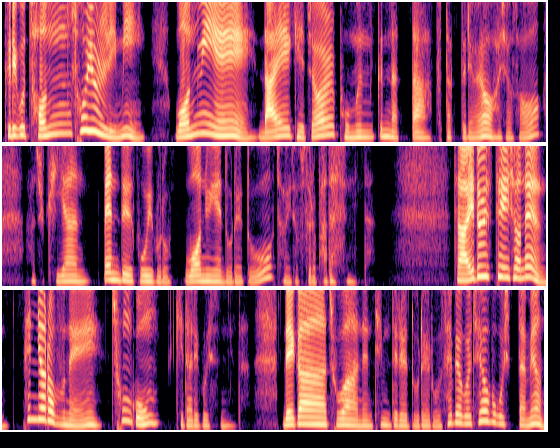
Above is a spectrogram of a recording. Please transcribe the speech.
그리고 전소율님이 원위의 나의 계절 봄은 끝났다 부탁드려요 하셔서 아주 귀한 밴드 보이그룹 원위의 노래도 저희 접수를 받았습니다. 자, 아이돌 스테이션은 팬 여러분의 총공 기다리고 있습니다. 내가 좋아하는 팀들의 노래로 새벽을 채워보고 싶다면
